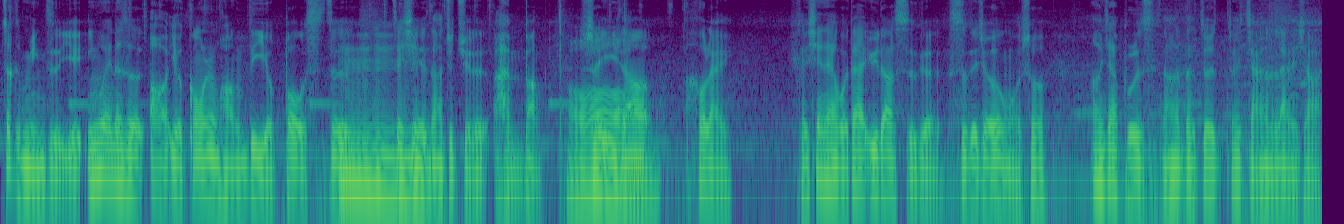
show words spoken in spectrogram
这个名字，也因为那时候哦有工人皇帝，有 boss 这这些，然后就觉得很棒。哦所以然后后来，可现在我大概遇到十个，十个就问我说：“哦，你叫 Bruce。”然后他就就讲很烂的笑话。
